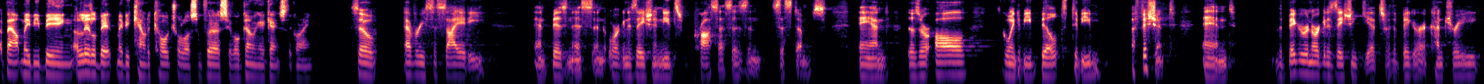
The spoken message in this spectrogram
about maybe being a little bit maybe countercultural or subversive or going against the grain. So every society and business and organization needs processes and systems. And those are all going to be built to be efficient. And the bigger an organization gets or the bigger a country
